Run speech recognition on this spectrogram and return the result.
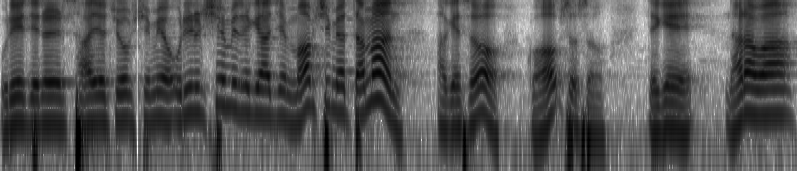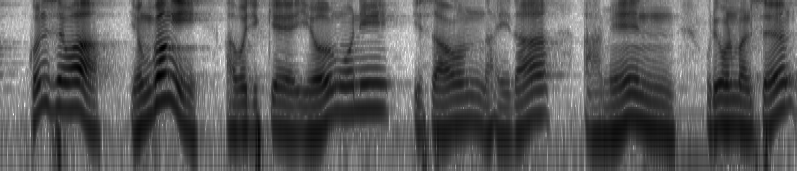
우리의 죄를 사하여 주옵시며 우리를 시험에 들게 하지 마옵시며 다만 악에서 구하옵소서. 내게 나라와 권세와 영광이 아버지께 영원히 있사옵나이다. 아멘. 우리 오늘 말씀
